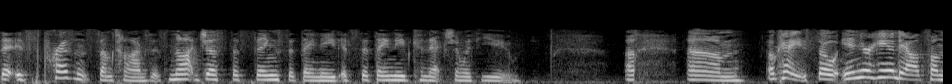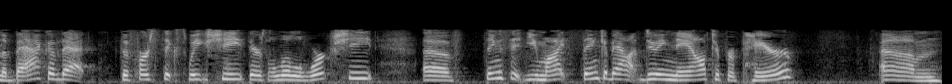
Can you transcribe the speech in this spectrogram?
that it's present sometimes. It's not just the things that they need; it's that they need connection with you. Uh, um, okay, so in your handouts on the back of that the first six week sheet, there's a little worksheet of things that you might think about doing now to prepare. Um,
